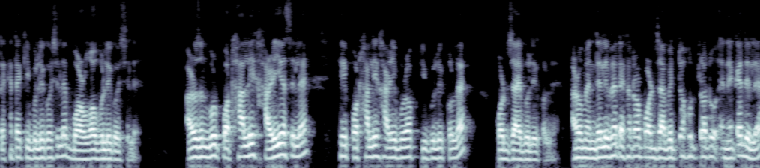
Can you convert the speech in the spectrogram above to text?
তেখেতে কি বুলি কৈছিলে? বৰ্গ বুলি কৈছিলে। আৰু যোনবোৰ পথালি শাৰী আছিলে সেই পথালি শাৰীবোৰক কি বুলি ক'লে? পৰ্যায় বুলি ক'লে। আৰু মেণ্ডেলিভে তেখেতৰ পৰ্যাবৃত্ত সূত্ৰটো এনেকৈ দিলে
